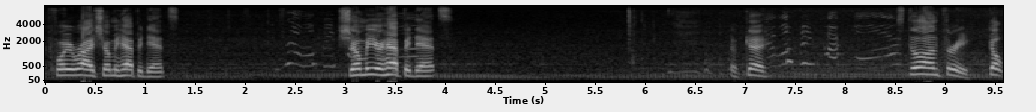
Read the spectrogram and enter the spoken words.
before you ride. Show me happy dance. Is that what we Show me your happy dance. Okay, That will be part four. still on three. Go.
